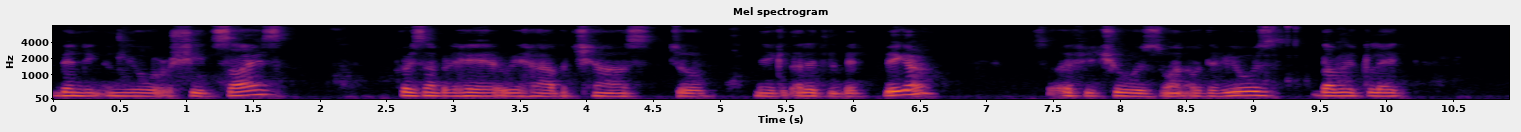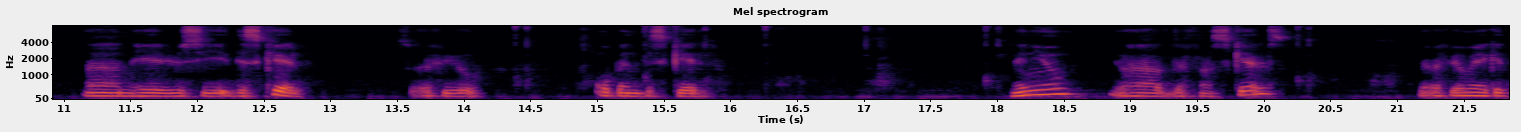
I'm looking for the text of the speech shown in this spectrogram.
depending on your sheet size. For example here we have a chance to make it a little bit bigger. So if you choose one of the views double click and here you see the scale. So if you open the scale menu you have different scales. If you make it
